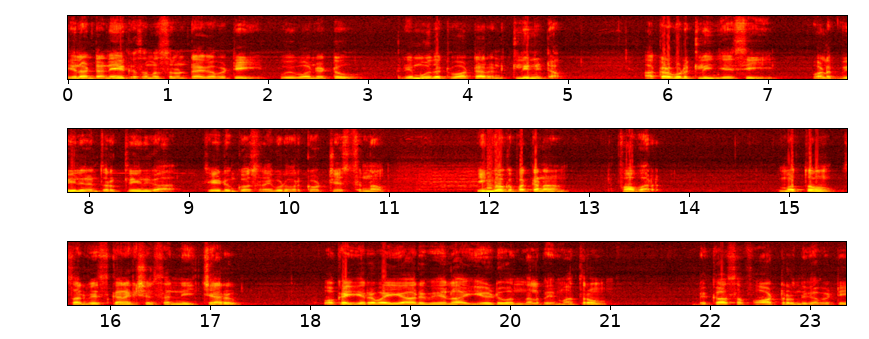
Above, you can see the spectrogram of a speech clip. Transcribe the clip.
ఇలాంటి అనేక సమస్యలు ఉంటాయి కాబట్టి we wanted to remove that water and clean it up అక్కడ కూడా క్లీన్ చేసి వాళ్ళకి వీలైనంత వరకు క్లీన్గా చేయడం కోసం అవి కూడా వర్కౌట్ చేస్తున్నాం. ఇంకొక పక్కన పవర్ మొత్తం సర్వీస్ కనెక్షన్స్ అన్నీ ఇచ్చారు. ఒక ఇరవై ఆరు వేల ఏడు వందల నలభై మాత్రం బికాస్ ఆఫ్ వాటర్ ఉంది కాబట్టి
